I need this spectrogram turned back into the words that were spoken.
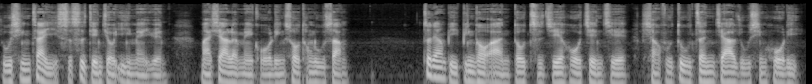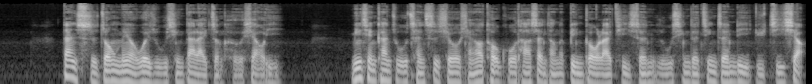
如新再以十四点九亿美元。买下了美国零售通路商，这两笔并购案都直接或间接小幅度增加如新获利，但始终没有为如新带来整合效益。明显看出陈世修想要透过他擅长的并购来提升如新的竞争力与绩效，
